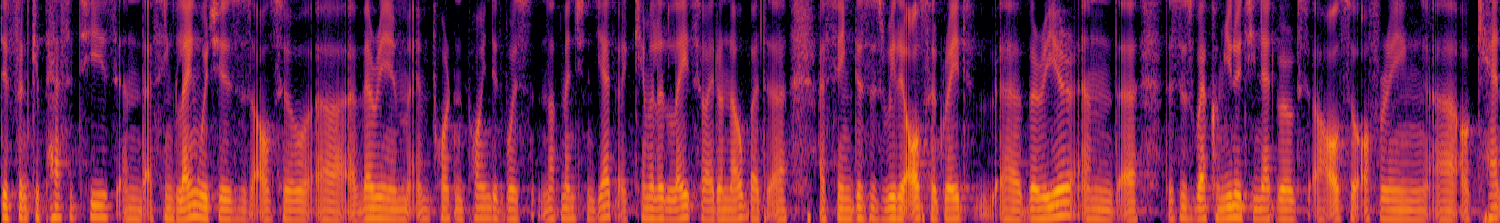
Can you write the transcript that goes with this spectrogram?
different capacities, and I think languages is also a very Im important point. that was not mentioned yet. I came a little late, so I don't know, but I think this is really also a great barrier, and this is where community networks are also offering offering uh, or can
